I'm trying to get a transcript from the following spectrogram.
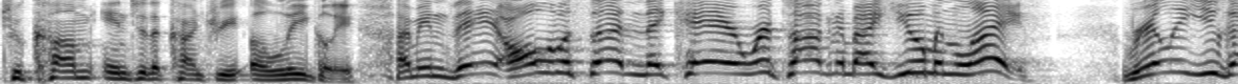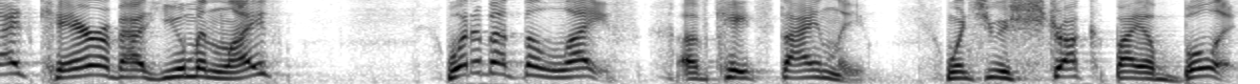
to come into the country illegally. I mean, they all of a sudden they care. We're talking about human life. Really? You guys care about human life? What about the life of Kate Steinle? When she was struck by a bullet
